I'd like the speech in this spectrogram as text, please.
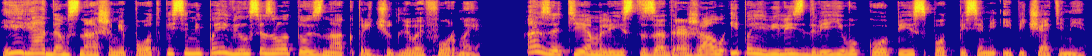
и рядом с нашими подписями появился золотой знак причудливой формы. А затем лист задрожал, и появились две его копии с подписями и печатями.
